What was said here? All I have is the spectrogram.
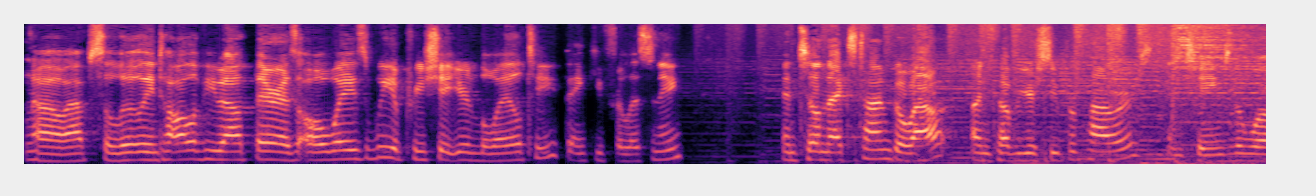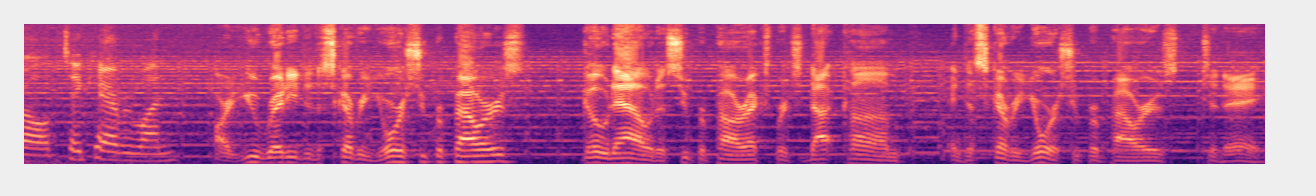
Oh, absolutely. And to all of you out there, as always, we appreciate your loyalty. Thank you for listening. Until next time, go out, uncover your superpowers, and change the world. Take care, everyone. Are you ready to discover your superpowers? Go now to superpowerexperts.com and discover your superpowers today.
